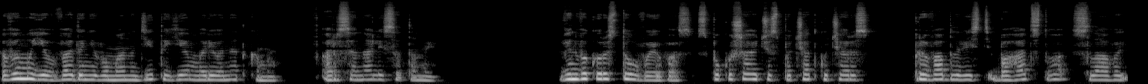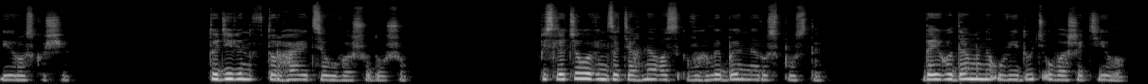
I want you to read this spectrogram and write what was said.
Ви, мої введені в оману діти, є маріонетками в арсеналі сатани. Він використовує вас, спокушаючи спочатку через привабливість багатства, слави і розкоші. Тоді він вторгається у вашу душу. Після цього він затягне вас в глибини розпусти, де його демони увійдуть у ваше тіло,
